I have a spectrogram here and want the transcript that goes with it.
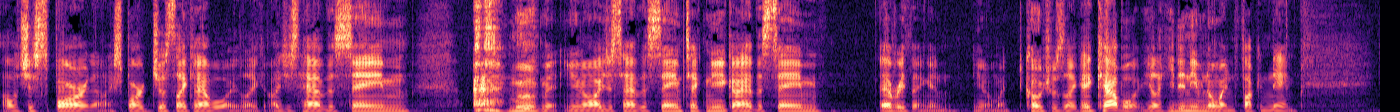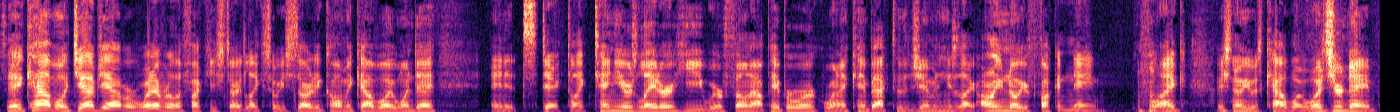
I was just sparring and I sparred just like Cowboy. Like I just have the same movement, you know, I just have the same technique. I have the same everything. And, you know, my coach was like, Hey Cowboy. He like he didn't even know my fucking name. Said, Hey Cowboy, jab jab or whatever the fuck he started like so he started calling me Cowboy one day and it sticked. Like ten years later, he we were filling out paperwork when I came back to the gym and he's like, I don't even know your fucking name. like, I just know you was Cowboy. What's your name?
